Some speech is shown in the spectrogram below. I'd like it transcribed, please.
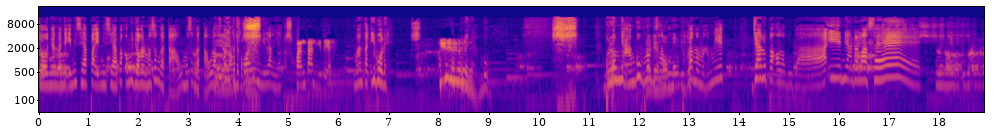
cowoknya nanya ini siapa ini siapa kamu jangan masa nggak tahu masa nggak tahu langsung Iya, aja to the point bilang ya. Mantan gitu ya. mantan iya boleh. Udah nyambung. Belum nyambung belum disambungin juga sama Mamit. Jangan lupa kalau muda ini adalah segmen yang ditunggu-tunggu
